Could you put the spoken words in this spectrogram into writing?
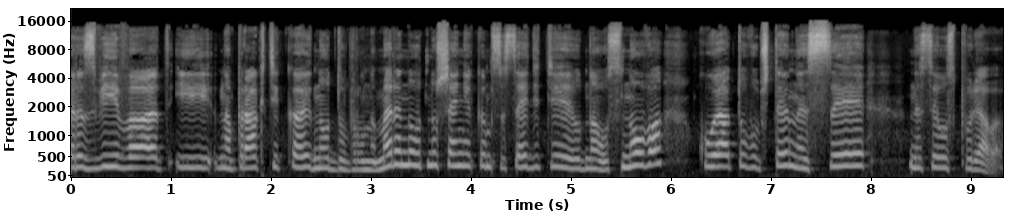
развиват и на практика едно добронамерено отношение към съседите е една основа, която въобще не се, не се успорява.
